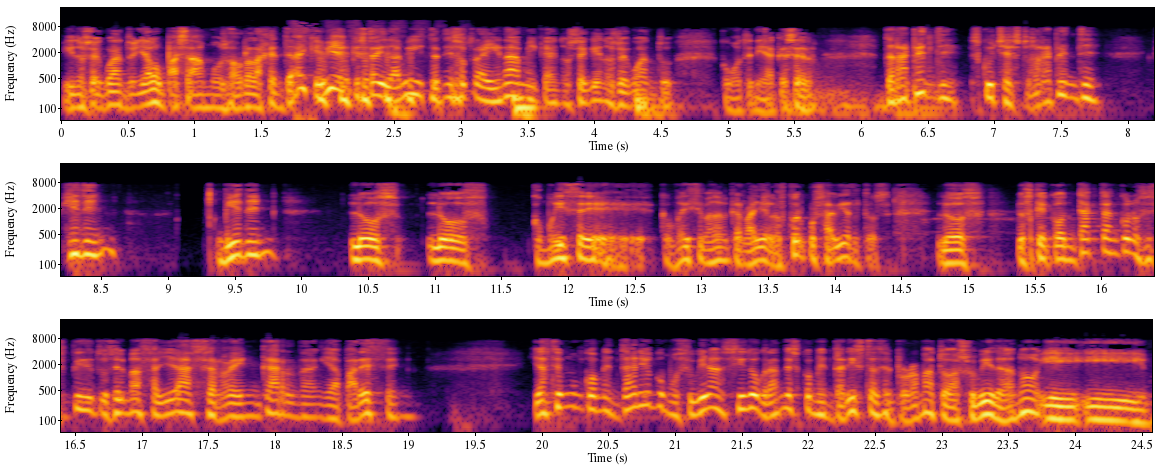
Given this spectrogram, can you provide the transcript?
y no sé cuánto, ya lo pasamos, ahora la gente, ay, qué bien que está ahí David, tenéis otra dinámica, y no sé qué, no sé cuánto, como tenía que ser. De repente, escucha esto, de repente vienen, vienen los, los, como dice, como dice Manuel Carvalho, los cuerpos abiertos, los, los que contactan con los espíritus del más allá, se reencarnan y aparecen, y hacen un comentario como si hubieran sido grandes comentaristas del programa toda su vida, ¿no? Y, y,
